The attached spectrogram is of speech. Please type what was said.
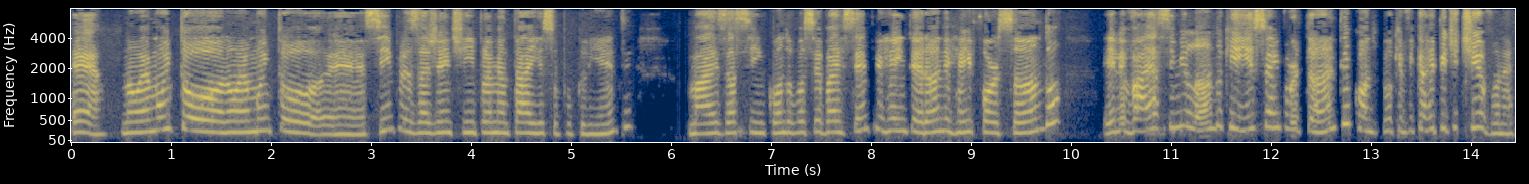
É, não é muito, não é muito é, simples a gente implementar isso para o cliente, mas assim, quando você vai sempre reiterando e reforçando, ele vai assimilando que isso é importante, quando, porque fica repetitivo, né?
